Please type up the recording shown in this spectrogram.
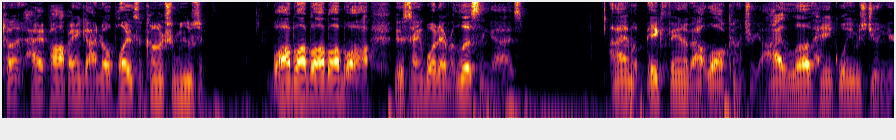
hip hop ain't got no place in country music. Blah blah blah blah blah. This ain't whatever. Listen, guys. I am a big fan of outlaw country. I love Hank Williams Jr.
